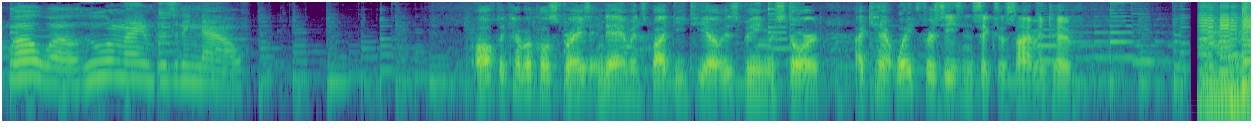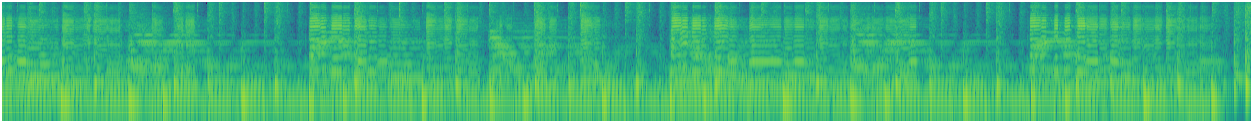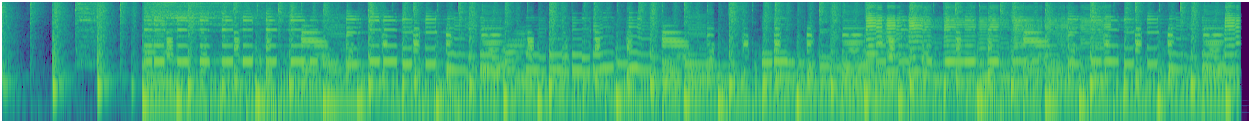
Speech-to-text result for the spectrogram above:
Well, well, who am I imprisoning now? All of the chemical sprays and damage by DTO is being restored. I can't wait for Season 6 of Simon Tiv.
